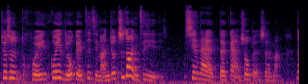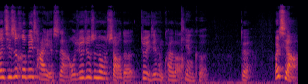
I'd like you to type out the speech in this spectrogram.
就是回归留给自己嘛，你就知道你自己现在的感受本身嘛。那其实喝杯茶也是啊，我觉得就是那种小的就已经很快乐了。片刻，对，而且啊，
